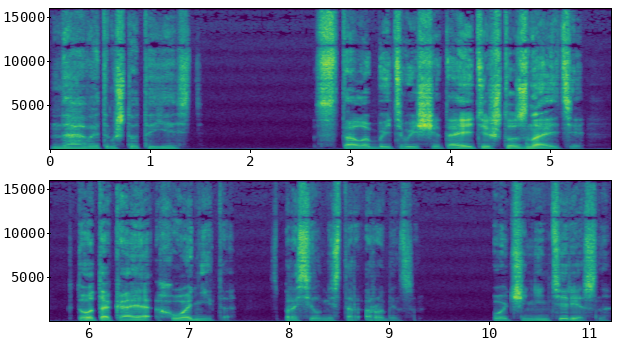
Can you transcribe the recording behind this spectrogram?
Да, в этом что-то есть. «Стало быть, вы считаете, что знаете, кто такая Хуанита?» — спросил мистер Робинсон. «Очень интересно».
